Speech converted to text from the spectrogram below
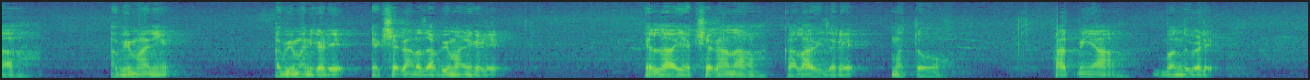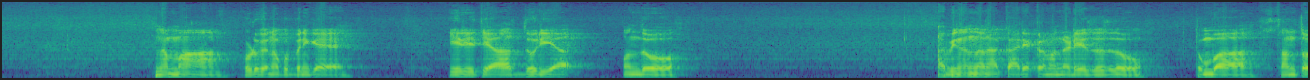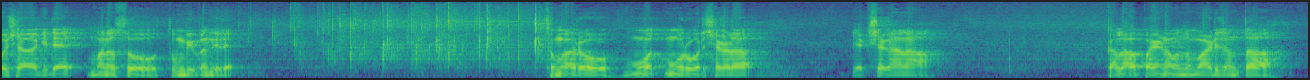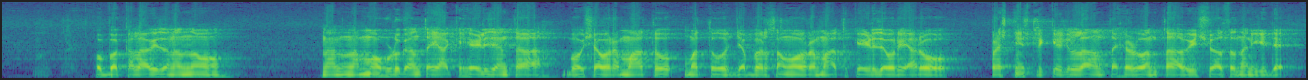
ಅಭಿಮಾನಿ, ಅಭಿಮಾನಿಗಳೇ, ಯಕ್ಷಗಾನದ ಅಭಿಮಾನಿಗಳೇ, ಎಲ್ಲ ಯಕ್ಷಗಾನ ಕಲಾವಿದರೇ ಮತ್ತು ಆತ್ಮೀಯ ಬಂಧುಗಳೇ. ನಮ್ಮ ಹುಡುಗನಗೊಬ್ಬನಿಗೆ ಈ ರೀತಿಯ ಅದ್ಧೂರಿಯ ಒಂದು ಅಭಿನಂದನಾ ಕಾರ್ಯಕ್ರಮ ನಡೆಯುವುದು ತುಂಬ ಸಂತೋಷ ಆಗಿದೆ, ಮನಸ್ಸು ತುಂಬಿ ಬಂದಿದೆ. ಸುಮಾರು ಮೂವತ್ತ್ಮೂರು ವರ್ಷಗಳ ಯಕ್ಷಗಾನ ಕಲಾ ಪಯಣವನ್ನು ಮಾಡಿದಂಥ ಒಬ್ಬ ಕಲಾವಿದನನ್ನು ನಾನು ನಮ್ಮ ಹುಡುಗ ಅಂತ ಯಾಕೆ ಹೇಳಿದೆ ಅಂತ ಬಹುಶಃ ಅವರ ಮಾತು ಮತ್ತು ಜಬ್ಬರ್ ಸಮ ಅವರ ಮಾತು ಕೇಳಿದವರು ಯಾರೂ ಪ್ರಶ್ನಿಸಲಿಕ್ಕಿಲ್ಲ ಅಂತ ಹೇಳುವಂಥ ವಿಶ್ವಾಸ ನನಗಿದೆ.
